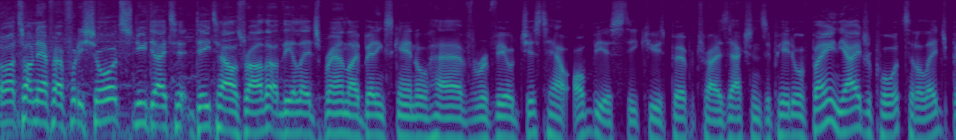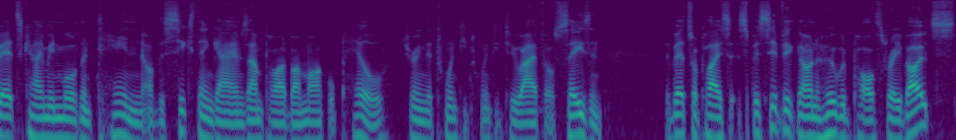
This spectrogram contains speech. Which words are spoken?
All right, time now for our footy shorts. New data, details, rather, of the alleged Brownlow betting scandal have revealed just how obvious the accused perpetrator's actions appear to have been. The Age reports that alleged bets came in more than 10 of the 16 games umpired by Michael Pell during the 2022 AFL season. The bets were placed specifically on who would poll three votes.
